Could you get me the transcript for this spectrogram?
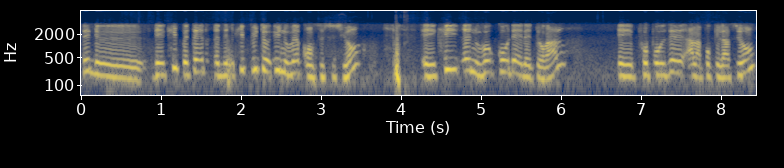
c'est d'écrire peut-être, d'écrire plutôt une nouvelle constitution, écrire un nouveau code électoral et proposer à la population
